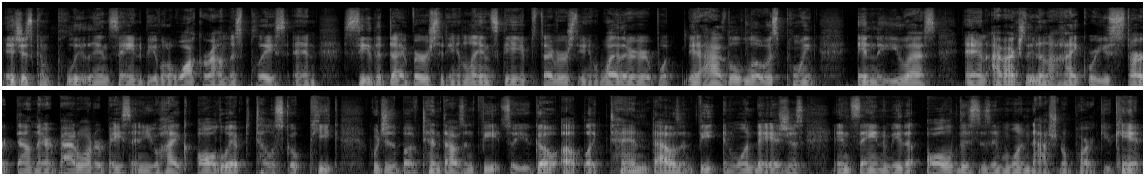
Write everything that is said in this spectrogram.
It's just completely insane to be able to walk around this place and see the diversity in landscapes, diversity in weather. It has the lowest point in the US. And I've actually done a hike where you start down there, Badwater Basin, and you hike all the way up to Telescope Peak, which is above 10,000 feet. So you go up like 10,000 feet in one day. It's just insane to me that all of this is in one national park. You can't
